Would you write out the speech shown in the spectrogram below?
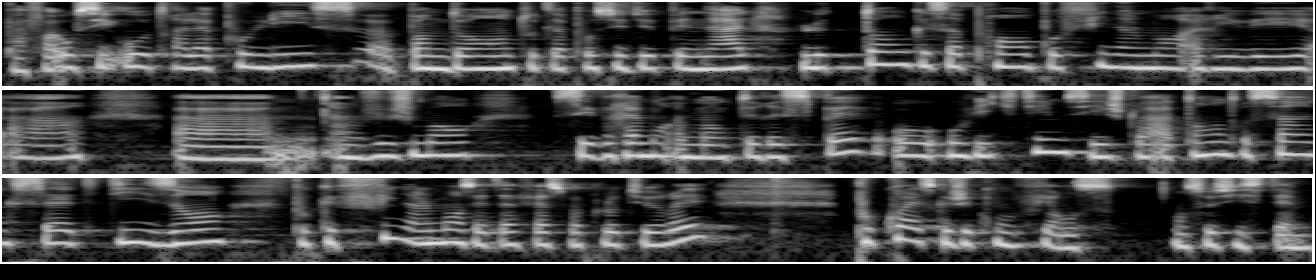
parfois aussi autres à la police pendant toute la procédure pénale, le temps que ça prend pour finalement arriver à un jugement, c'est vraiment un manque de respect aux, victimes. Si je dois attendre 5, 7, 10 ans pour que finalement cette affaire soit clôturée, pourquoi est-ce que j'ai confiance en ce système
